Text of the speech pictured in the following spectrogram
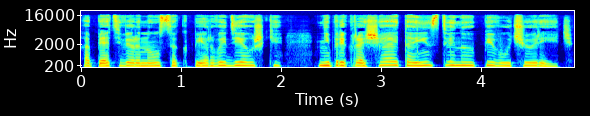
Опять вернулся к первой девушке, не прекращая таинственную певучую речь.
